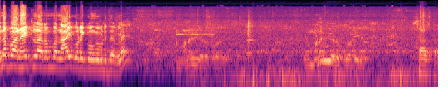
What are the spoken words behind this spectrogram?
என்னப்பா நைட்லாம் ரொம்ப நாய் குறைக்கும் உங்கள் வீடு தெரியல? என் மனைவியோட குழந்தை என் மனைவியோட குழந்தை சாஸ்தா.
